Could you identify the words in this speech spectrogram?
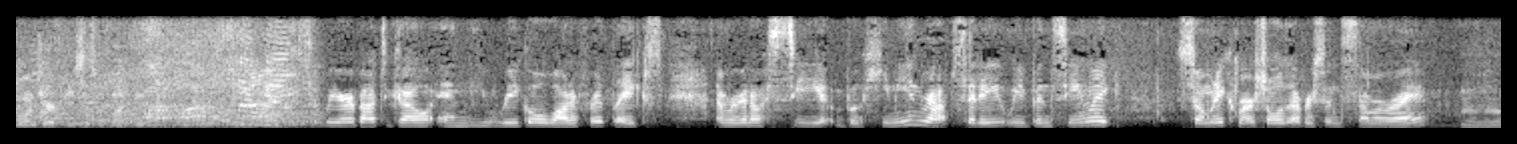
I want your pieces with my piece. So we are about to go in the Regal Waterford Lakes and we're gonna see Bohemian Rhapsody. We've been seeing like so many commercials ever since summer, right? Mm-hmm.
